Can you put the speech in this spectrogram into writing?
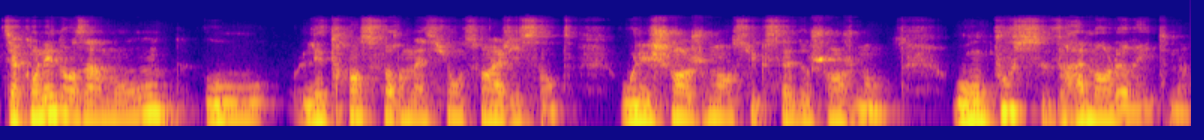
C'est-à-dire qu'on est dans un monde où les transformations sont agissantes, où les changements succèdent aux changements, où on pousse vraiment le rythme.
